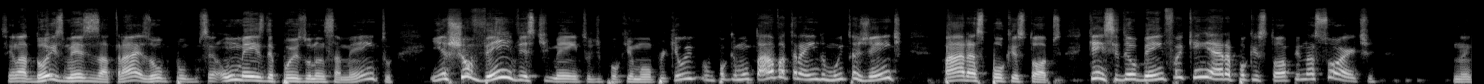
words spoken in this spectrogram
sei lá, dois meses atrás, ou um mês depois do lançamento, ia chover investimento de Pokémon, porque o, o Pokémon estava atraindo muita gente para as Pokéstops. Quem se deu bem foi quem era Pokéstop na sorte. Né?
